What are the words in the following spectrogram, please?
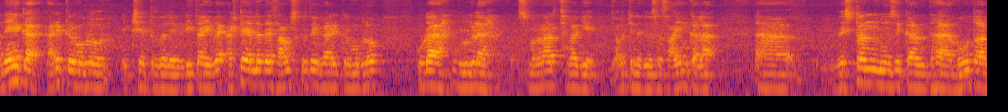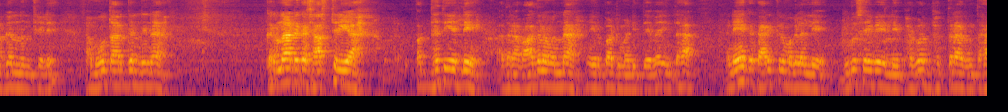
ಅನೇಕ ಕಾರ್ಯಕ್ರಮಗಳು ಈ ಕ್ಷೇತ್ರದಲ್ಲಿ ನಡೀತಾ ಇವೆ. ಅಷ್ಟೇ ಅಲ್ಲದೆ ಸಾಂಸ್ಕೃತಿಕ ಕಾರ್ಯಕ್ರಮಗಳು ಕೂಡ ಗುರುಗಳ ಸ್ಮರಣಾರ್ಥವಾಗಿ ಅವತ್ತಿನ ದಿವಸ ಸಾಯಂಕಾಲ ವೆಸ್ಟರ್ನ್ ಮ್ಯೂಸಿಕ್ ಆದಂತಹ ಮೌತ್ ಆರ್ಗನ್ ಅಂಥೇಳಿ, ಆ ಮೌತ್ ಆರ್ಗನ್ನಿನ ಕರ್ನಾಟಕ ಶಾಸ್ತ್ರೀಯ ಪದ್ಧತಿಯಲ್ಲಿ ಅದರ ವಾದನವನ್ನು ಏರ್ಪಾಟು ಮಾಡಿದ್ದೇವೆ. ಇಂತಹ ಅನೇಕ ಕಾರ್ಯಕ್ರಮಗಳಲ್ಲಿ ಗುರು ಸೇವೆಯಲ್ಲಿ ಭಗವದ್ಭಕ್ತರಾದಂತಹ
